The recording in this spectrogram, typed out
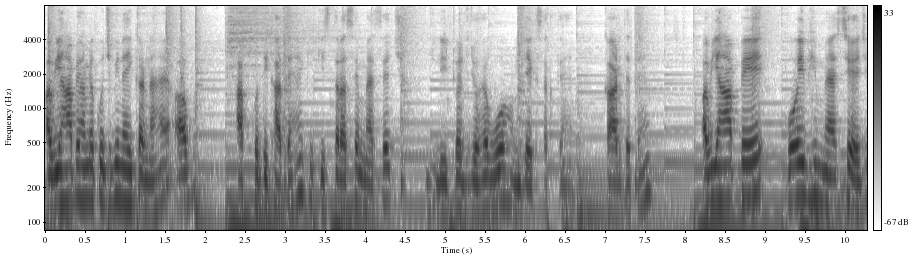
अब यहाँ पे हमें कुछ भी नहीं करना है। अब आपको दिखाते हैं कि किस तरह से मैसेज डिलीटेड जो है वो हम देख सकते हैं। काट देते हैं। अब यहाँ पे कोई भी मैसेज,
